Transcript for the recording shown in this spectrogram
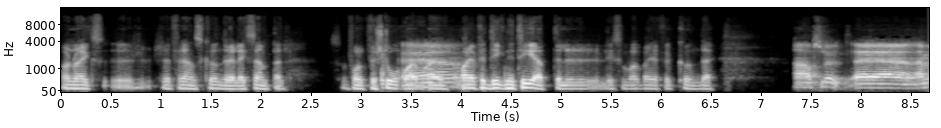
Har du några referenskunder eller exempel? Så folk förstår vad, vad, är, vad är det för dignitet eller liksom, vad, vad är det för kunder? Absolut. Eh, men,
